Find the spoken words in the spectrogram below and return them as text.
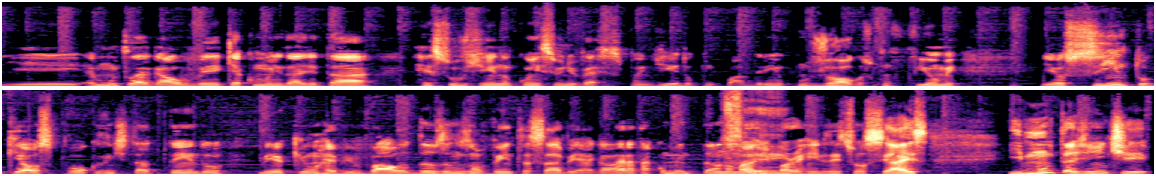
e é muito legal ver que a comunidade tá ressurgindo com esse universo expandido, com quadrinho, com jogos, com filme. E eu sinto que aos poucos a gente tá tendo meio que um revival dos anos 90, sabe? A galera tá comentando mais de Power Rangers nas redes sociais. E muita gente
